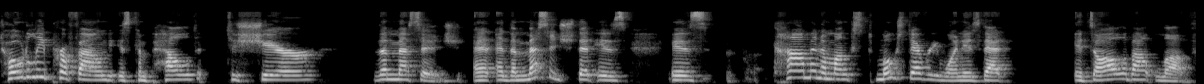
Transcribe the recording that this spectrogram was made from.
totally profound is compelled to share the message. And, and the message that is is common amongst most everyone is that it's all about love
